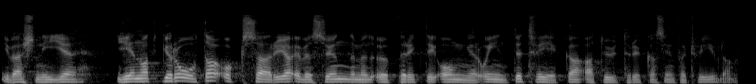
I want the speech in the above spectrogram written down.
I vers 9 genom att gråta och sörja över synden med uppriktig ånger och inte tveka att uttrycka sin förtvivlan.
